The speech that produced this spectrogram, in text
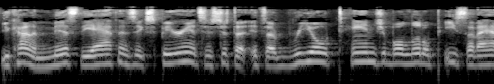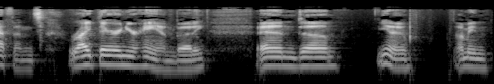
you kind of miss the Athens experience. It's just a, it's a real tangible little piece of Athens right there in your hand, buddy. And, um, you know, I mean,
